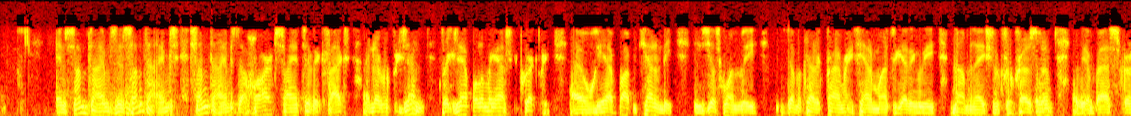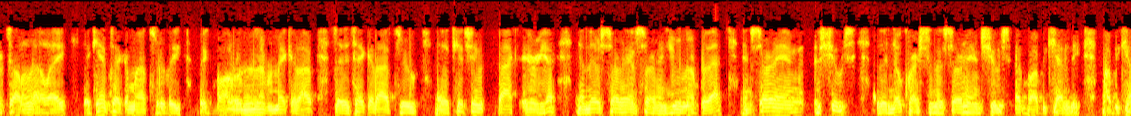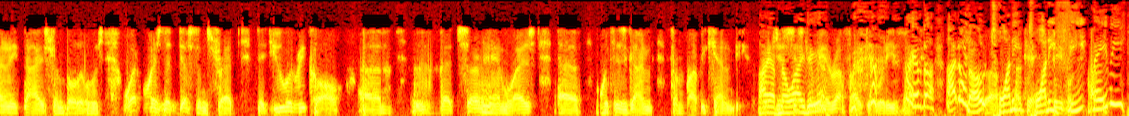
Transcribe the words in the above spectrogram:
And sometimes, and sometimes, sometimes the hard scientific facts are never presented. For example, let me ask you quickly. Uh, we have Bobby Kennedy. He's just won the Democratic primary tantamount to getting the nomination for president of the Ambassador Hotel in L.A. They can't take him out through the big ballroom. They'll never make it out. So they take it out through uh, the kitchen back area. And there's Sirhan Sirhan. You remember that? And Sirhan shoots. There's no question that Sirhan shoots at Bobby Kennedy. Bobby Kennedy dies from bullet wounds. What was the distance, Fred, that you would recall um, that Sirhan was uh, with his gun from Bobby Kennedy? I have Just- no just give me idea. a rough idea. What do you think? I have no, I don't know, Well, 20, okay, 20 people- feet maybe?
